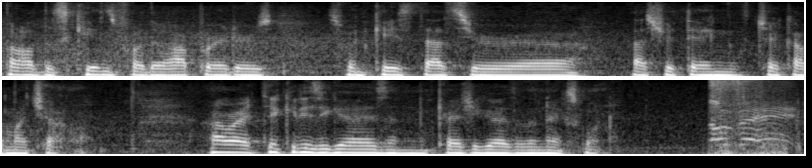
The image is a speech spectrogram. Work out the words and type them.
but all the skins for the operators. So in case that's your uh, that's your thing, check out my channel. All right, take it easy, guys, and catch you guys in the next one. Overhead.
